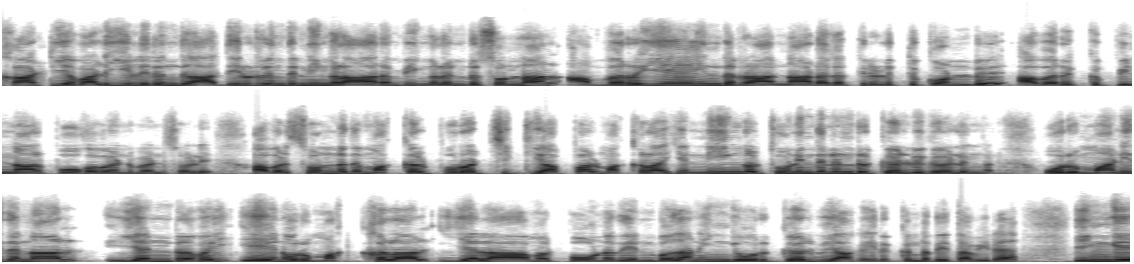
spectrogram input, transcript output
காட்டிய வழியிலிருந்து அதிலிருந்து நீங்கள் ஆரம்பிங்கள் என்று சொன்னால் அவரையே இந்த நாடகத்தில் இழுத்து கொண்டு அவருக்கு பின்னால் போக வேண்டும் என்று சொல்லி. அவர் சொன்னது மக்கள் புரட்சிக்கு அப்பால் மக்களாகிய நீங்கள் துணிந்து நின்று கேள்வி கேளுங்கள். ஒரு மனிதனால் இயன்றவை ஏன் ஒரு மக்களால் இயலாமல் போனது என்பதுதான் இங்கே ஒரு கேள்வியாக இருக்கின்றதை தவிர இங்கே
